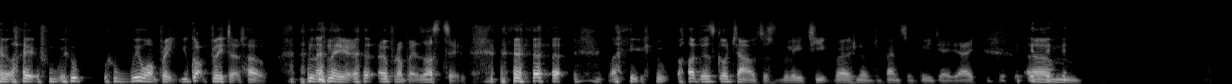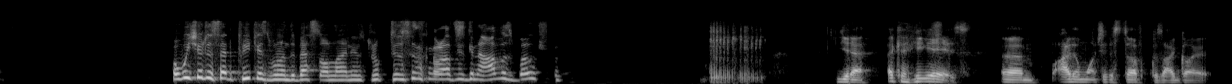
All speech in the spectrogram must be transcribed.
like we, we want Priit you've got Priit at home and then they open up as us too like our Discord channel is just really cheap version of defensive BJJ um But we should have said Priit is one of the best online instructors, or else he's gonna have us both. Yeah, okay, he is. Um, but I don't watch his stuff because I got it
